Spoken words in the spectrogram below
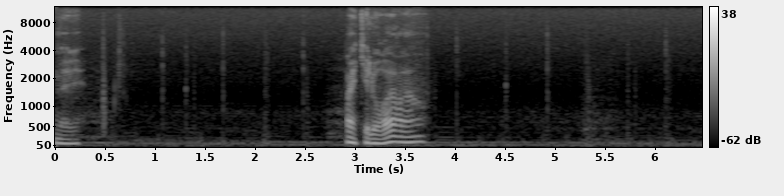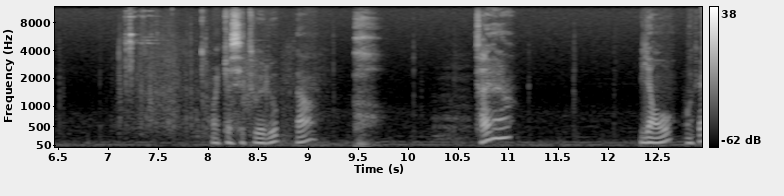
Allez. Ah, quelle horreur là. On va casser tous les loops là. Oh. Sérieux là? Il est en haut, ok.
